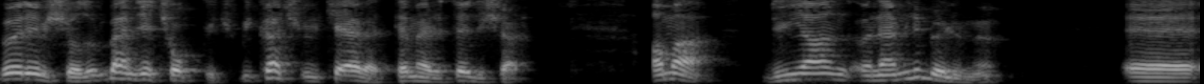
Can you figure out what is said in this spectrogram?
Böyle bir şey olur. Bence çok güç. Birkaç ülke evet temerrüte düşer. Ama dünyanın önemli bölümü e,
